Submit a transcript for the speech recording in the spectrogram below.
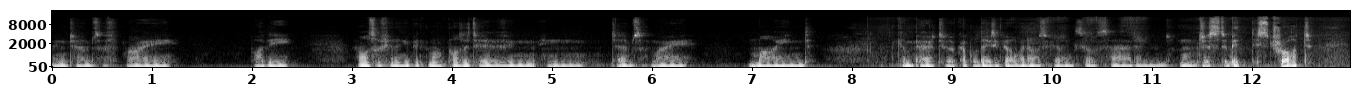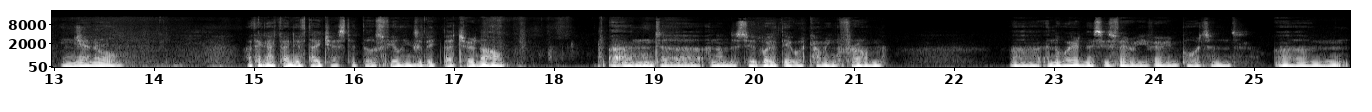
in terms of my body. I'm also feeling a bit more positive in in terms of my mind compared to a couple days ago when I was feeling so sad and, and just a bit distraught in general. I think I kind of digested those feelings a bit better now and uh, and understood where they were coming from. Uh, and awareness is very very important. Um,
